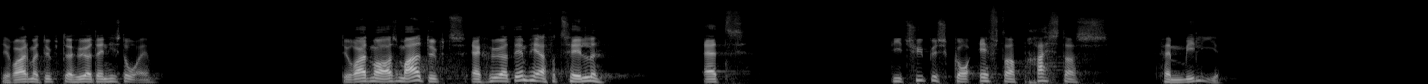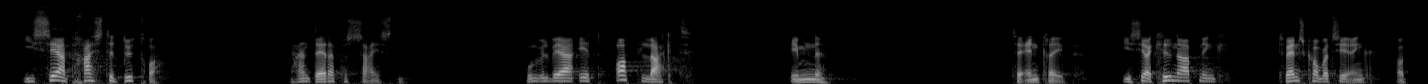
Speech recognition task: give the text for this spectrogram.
Det rørte mig dybt at høre den historie. Det rørte mig også meget dybt at høre dem her fortælle, at de typisk går efter præsters familie. Især præste døtre. Jeg har en datter på 16. Hun vil være et oplagt emne til angreb. Især kidnapning, tvangskonvertering og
